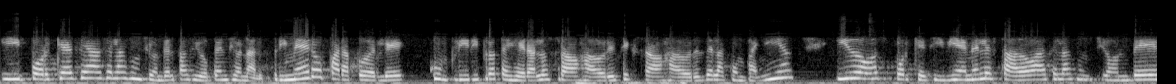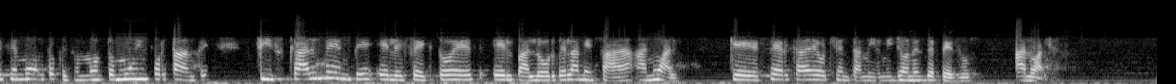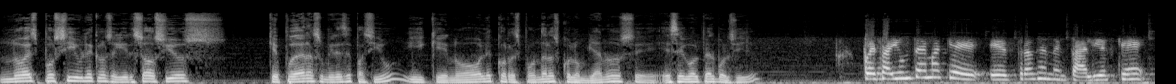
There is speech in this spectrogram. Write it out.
¿Y por qué se hace la asunción del pasivo pensional? Primero, para poderle cumplir y proteger a los trabajadores y extrabajadores de la compañía. Y dos, porque si bien el Estado hace la asunción de ese monto, que es un monto muy importante, fiscalmente el efecto es el valor de la mesada anual, que es cerca de 80 mil millones de pesos anuales. ¿No es posible conseguir socios que puedan asumir ese pasivo y que no le corresponda a los colombianos eh, ese golpe al bolsillo? Pues hay un tema que es trascendental y es que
